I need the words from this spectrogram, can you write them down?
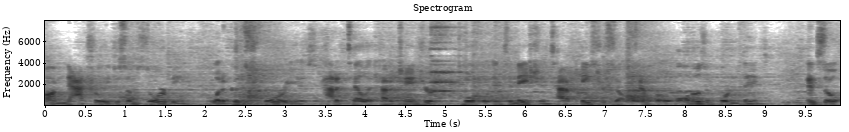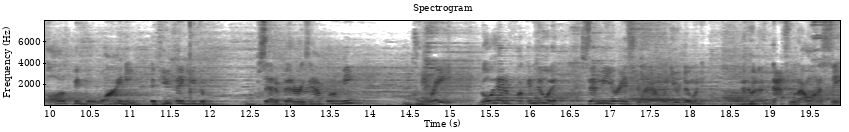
um, naturally just absorbing what a good story is, how to tell it, how to change your vocal intonations, how to pace yourself, tempo, all those important things. And so all those people whining, if you think you could set a better example of me, great. Go ahead and fucking do it. Send me your Instagram when you're doing it. That's what I want to see.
